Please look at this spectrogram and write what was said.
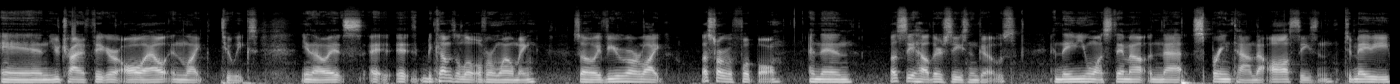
and you're trying to figure it all out in like two weeks. You know, it's it, it becomes a little overwhelming. So if you are like, let's start with football, and then let's see how their season goes, and then you want to stem out in that springtime, that off season, to maybe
